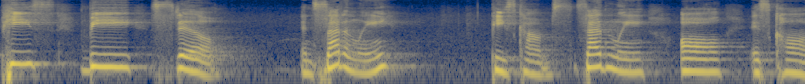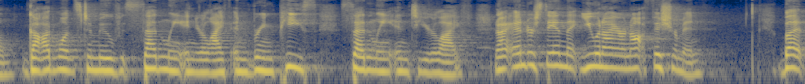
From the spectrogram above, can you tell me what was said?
Peace be still. And suddenly, peace comes. Suddenly, all is calm. God wants to move suddenly in your life and bring peace suddenly into your life. Now, I understand that you and I are not fishermen, but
